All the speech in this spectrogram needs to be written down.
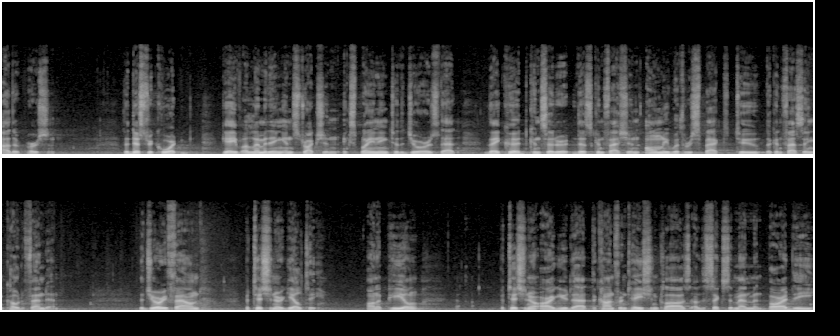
other person. The district court gave a limiting instruction explaining to the jurors that they could consider this confession only with respect to the confessing co-defendant. The jury found petitioner guilty. On appeal, petitioner argued that the confrontation clause of the Sixth Amendment barred the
